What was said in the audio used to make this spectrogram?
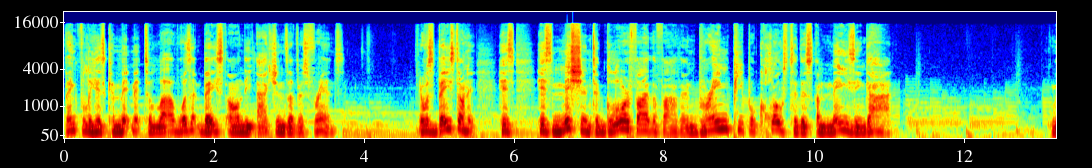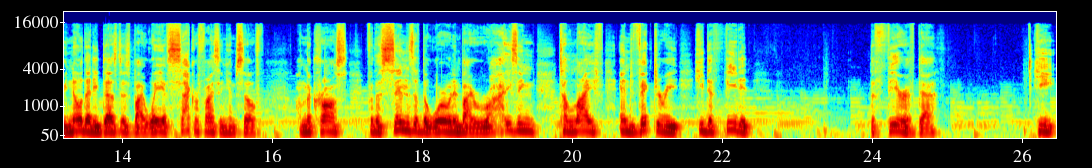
Thankfully, his commitment to love wasn't based on the actions of his friends. It was based on his, his mission to glorify the Father and bring people close to this amazing God. We know that he does this by way of sacrificing himself on the cross for the sins of the world, and by rising to life and victory, he defeated the fear of death. He,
